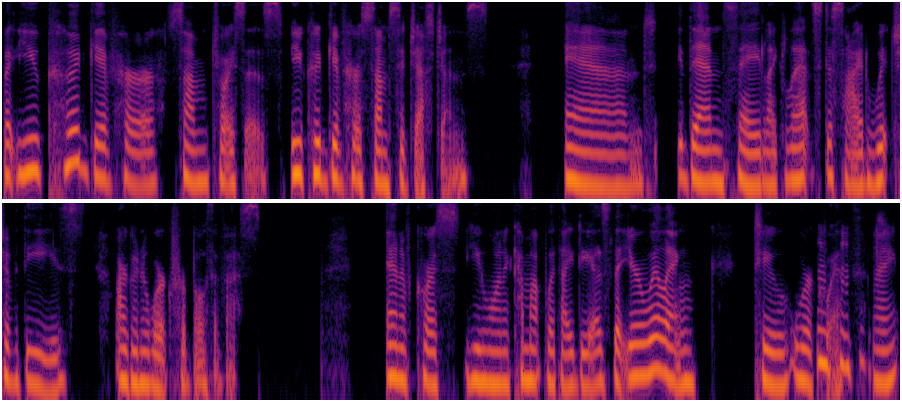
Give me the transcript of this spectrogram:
But you could give her some choices, you could give her some suggestions, and then say, like, let's decide which of these are going to work for both of us. And of course, you want to come up with ideas that you're willing to work with, mm-hmm. right?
